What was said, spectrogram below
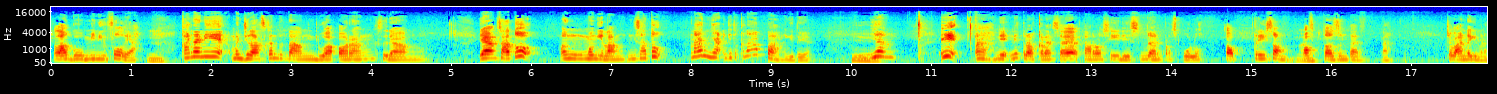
lagu meaningful ya. Iya. Karena ini menjelaskan tentang dua orang sedang yang satu meng- menghilang, yang satu nanya gitu kenapa gitu ya. Iya. Yang ini ah ini, ini terlalu keren saya taruh sih di 9 per 10 top 3 song of 2010. Coba Anda gimana?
